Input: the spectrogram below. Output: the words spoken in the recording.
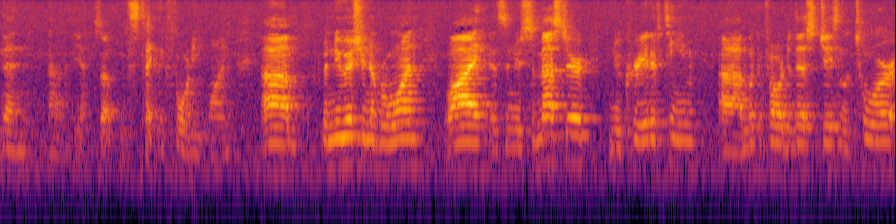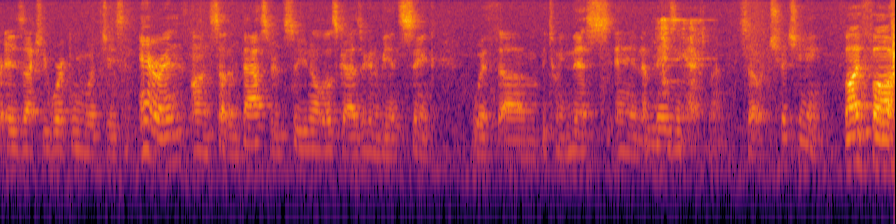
Then uh, yeah, so it's technically 41. Um, but new issue number one. Why? It's a new semester, new creative team. Uh, I'm looking forward to this. Jason Latour is actually working with Jason Aaron on Southern Bastards, so you know those guys are going to be in sync with um, between this and Amazing X Men. So cha-ching. By far,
